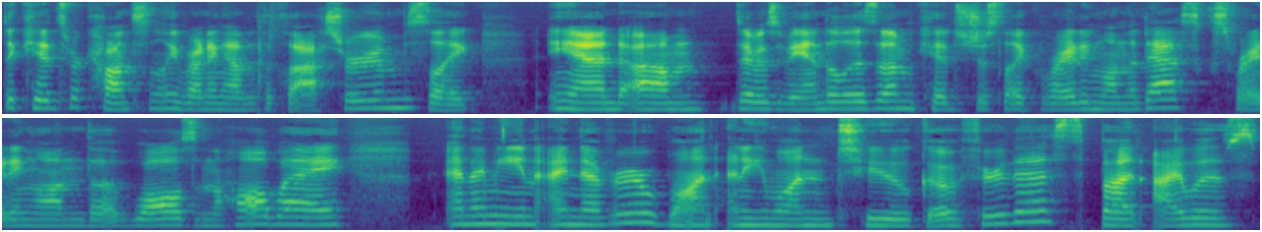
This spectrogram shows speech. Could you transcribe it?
The kids were constantly running out of the classrooms, like, and um, there was vandalism. Kids just like writing on the desks, writing on the walls in the hallway. And I mean, I never want anyone to go through this, but I was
